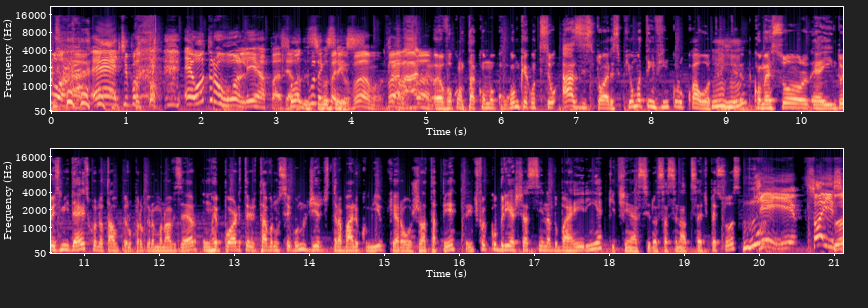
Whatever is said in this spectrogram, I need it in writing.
Porra, é, tipo, é outro rolê, rapaziada. Foda-se Puta que vocês. pariu, vamos, vamos, Caralho. vamos. Eu vou contar como, como que aconteceu as histórias, porque uma tem vínculo com a outra, Uhum. entendeu? Começou é, em 2010, quando eu tava pelo programa 90. Um repórter tava no segundo dia de trabalho comigo, que era o JP. A gente foi cobrir a chacina do Barreirinha, que tinha sido assassinado sete pessoas. Que isso? Só isso, só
